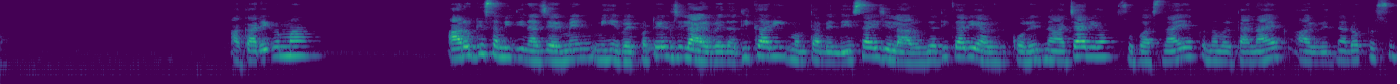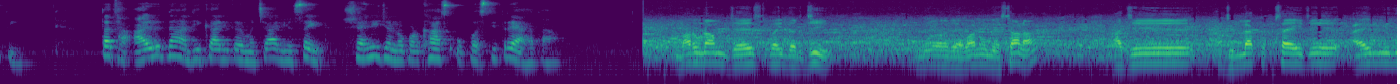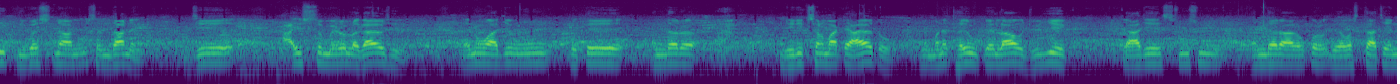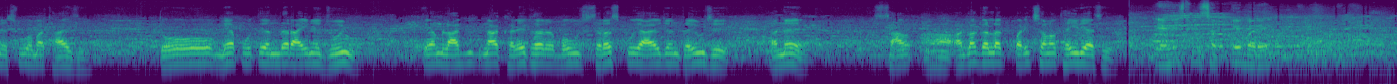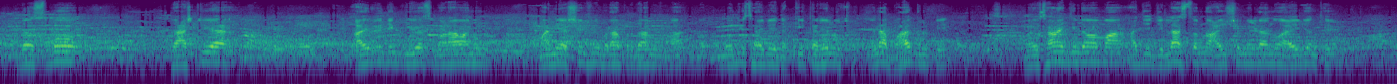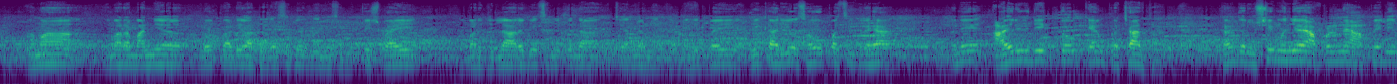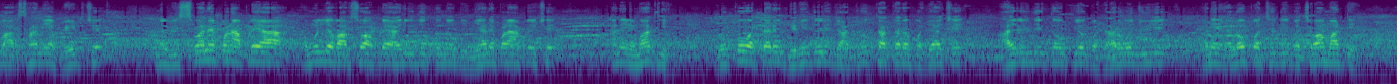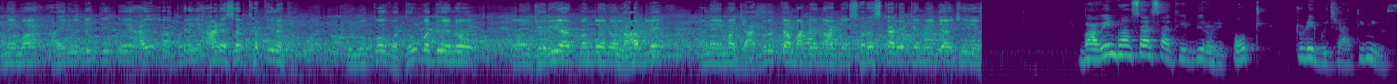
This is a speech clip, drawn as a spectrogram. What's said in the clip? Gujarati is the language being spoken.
આ કાર્યક્રમમાં આરોગ્ય સમિતિના ચેરમેન મિહિરભાઈ પટેલ, જિલ્લા આયુર્વેદ અધિકારી મમતાબેન દેસાઈ, જિલ્લા આરોગ્ય અધિકારી આયુર્વેદ કોલેજના આચાર્ય સુભાષ નાયક, નમ્રતા નાયક, આયુર્વેદના ડૉક્ટર સુતી તથા આયુર્વેદના અધિકારી કર્મચારીઓ સહિત શહેરીજનો પણ ખાસ ઉપસ્થિત રહ્યા હતા. મારું નામ જયેશભાઈ દરજી રહેવાનું મહેસાણા. આજે જિલ્લા કક્ષાએ જે આયુર્વેદિક દિવસના અનુસંધાને જે આયુષ્ય મેળો લગાવ્યો છે એનું આજે હું પોતે અંદર નિરીક્ષણ માટે આવ્યો હતો અને મને થયું કે લાવ જોઈએ કે આજે શું શું અંદર આ લોકો વ્યવસ્થા છે અને શું એમાં થાય છે. તો મેં પોતે અંદર આવીને જોયું કે એમ લાગ્યું કે ના, ખરેખર બહુ સરસ કોઈ આયોજન થયું છે અને અલગ અલગ પરીક્ષણો થઈ રહ્યા છે. ત્રેવીસમી સપ્ટેમ્બરે દસમો રાષ્ટ્રીય આયુર્વેદિક દિવસ મનાવવાનું માન્ય યશસ્વી વડાપ્રધાન મોદી સાહેબે નક્કી કરેલું છે. એના ભાગરૂપે મહેસાણા જિલ્લામાં આજે જિલ્લા સ્તરનો આયુષ્ય મેળાનું આયોજન થયું. આમાં અમારા માન્ય લોકવાડીના ધારાસભ્ય માન્ય શ્રી મુકેશભાઈ, અમારા જિલ્લા આરોગ્ય સમિતિના ચેરમેન મિહિરભાઈ અધિકારીઓ સૌ ઉપસ્થિત રહ્યા અને આયુર્વેદિક તો કેમ પ્રચાર થાય? કારણ કે ઋષિમુનિએ આપણને આપેલી વારસાની આ ભેટ છે અને વિશ્વને પણ આપણે આ અમૂલ્ય વારસો આપણે આયુર્વેદિકનો દુનિયાને પણ આપ્યો છે અને એમાંથી લોકો અત્યારે ધીરે ધીરે જાગૃતતા તરફ વધ્યા છે. આયુર્વેદિકનો ઉપયોગ વધારવો જોઈએ અને એલોપેથીથી બચવા માટે અને એમાં આયુર્વેદિકથી કોઈ આપણે આડઅસર થતી નથી. તો લોકો વધુ વધુ એનો જરૂરિયાતમંદો એનો લાભ લે અને એમાં જાગૃતતા માટેનો આજનો સરસ કાર્યક્રમ યોજાયો છે. ભાવિન ભાવસાર સાથે bureau report, today Gujarati news.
